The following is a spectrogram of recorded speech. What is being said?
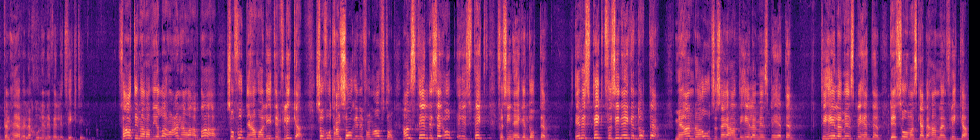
att den här relationen är väldigt viktig. Fatima radiallahu anha wa ardaha, så fort när han var en liten flicka, så fort han såg henne från avstånd, han ställde sig upp i respekt för sin egen dotter. I respekt för sin egen dotter. Med andra ord så säger han till hela mänskligheten, till hela mänskligheten. Det är så man ska behandla en flicka.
